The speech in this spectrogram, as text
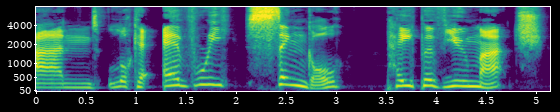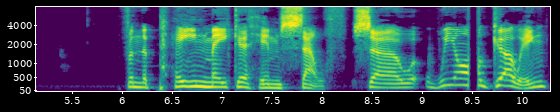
and look at every single pay per view match from the Painmaker himself. So we are going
